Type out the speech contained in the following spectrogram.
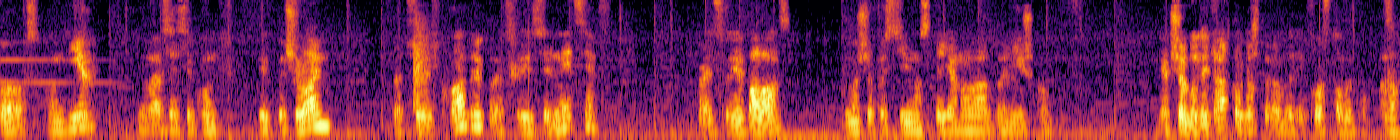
40 секунд є, 20 секунд відпочиваємо. Працюють квадри, працюють сільниці, працює баланс, тому що постійно стаємо на одну ніжку. Якщо буде тяжко, можете робити просто випад назад.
